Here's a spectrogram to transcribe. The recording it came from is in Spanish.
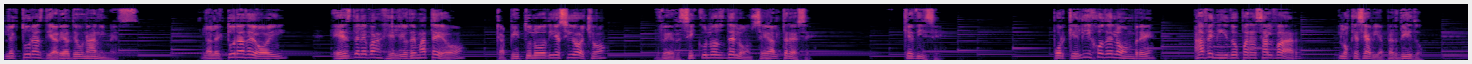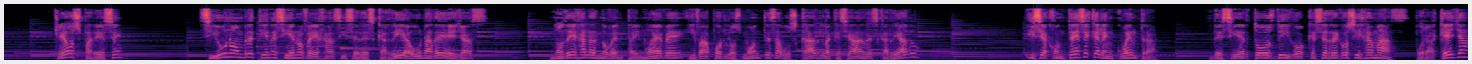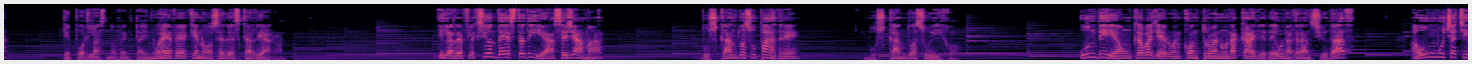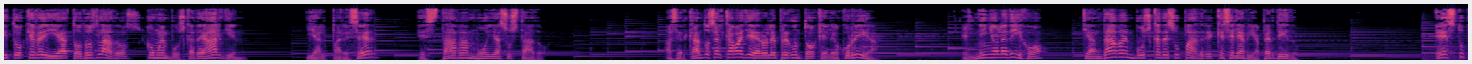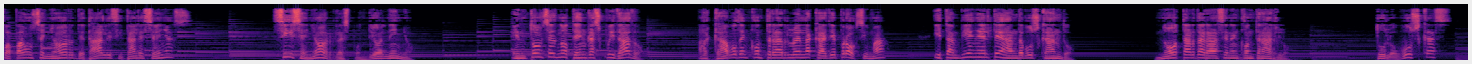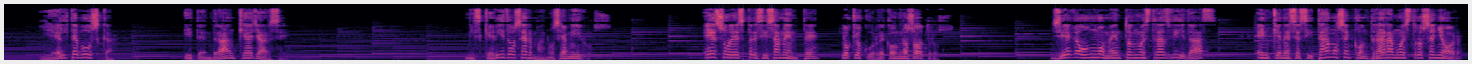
Lecturas Diarias de Unánimes. La lectura de hoy es del Evangelio de Mateo, capítulo 18, versículos del 11 al 13, que dice, Porque el Hijo del Hombre ha venido para salvar lo que se había perdido. ¿Qué os parece? Si un hombre tiene cien ovejas y se descarría una de ellas, ¿no deja las noventa y nueve y va por los montes a buscar la que se ha descarriado? Y si acontece que la encuentra, de cierto os digo que se regocija más por aquella que por las noventa y nueve que no se descarriaron. Y la reflexión de este día se llama Buscando a su padre, buscando a su hijo. Un día un caballero encontró en una calle de una gran ciudad a un muchachito que veía a todos lados como en busca de alguien, y al parecer estaba muy asustado. Acercándose el caballero le preguntó qué le ocurría. El niño le dijo que andaba en busca de su padre que se le había perdido. ¿Es tu papá un señor de tales y tales señas? Sí, señor, respondió el niño. Entonces no tengas cuidado. Acabo de encontrarlo en la calle próxima y también él te anda buscando. No tardarás en encontrarlo. Tú lo buscas y Él te busca, y tendrán que hallarse. Mis queridos hermanos y amigos, eso es precisamente lo que ocurre con nosotros. Llega un momento en nuestras vidas en que necesitamos encontrar a nuestro Señor,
